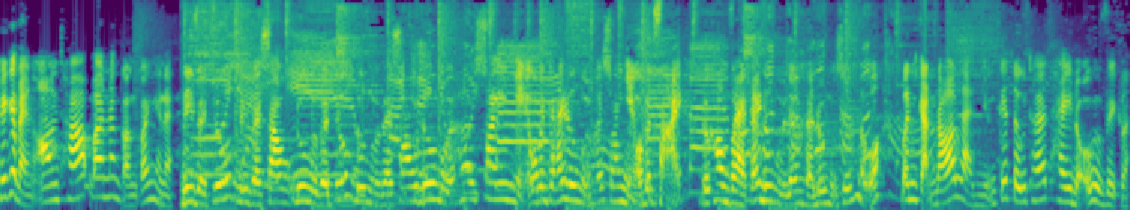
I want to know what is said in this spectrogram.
Khi các bạn on top á nó còn có như này đi về trước đi về sau đưa người về trước đưa người về sau đưa người hơi xoay nhẹo bên trái đưa người hơi xoay nhẹo bên phải được không? Và cái đưa người lên và đưa người xuống nữa. Bên cạnh đó là những cái tư thế thay đổi về việc là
